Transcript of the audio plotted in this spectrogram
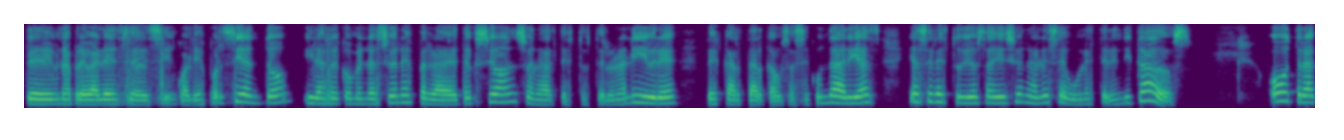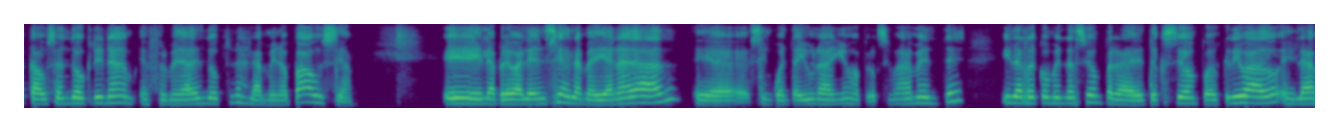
de una prevalencia del 5 al 10%, y las recomendaciones para la detección son la testosterona libre, descartar causas secundarias y hacer estudios adicionales según estén indicados. Otra causa endocrina, enfermedad endocrina, es la menopausia. Eh, la prevalencia es la mediana edad, 51 eh, años aproximadamente, y la recomendación para la detección por cribado es la,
